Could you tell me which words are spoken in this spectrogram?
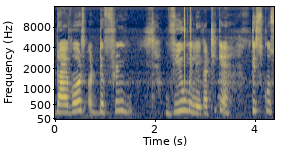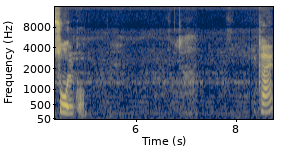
डाइवर्स और डिफरेंट व्यू मिलेगा, ठीक है? किसको? सोल को। लिखा है?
